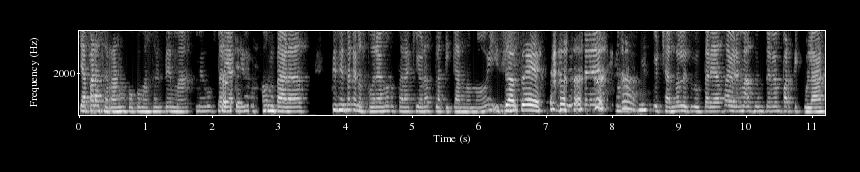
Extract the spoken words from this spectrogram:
ya para cerrar un poco más el tema, me gustaría que nos contaras es que siento que nos podríamos estar aquí horas platicando, ¿no? Y si ya sé. ustedes que nos están escuchando les gustaría saber más de un tema en particular,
